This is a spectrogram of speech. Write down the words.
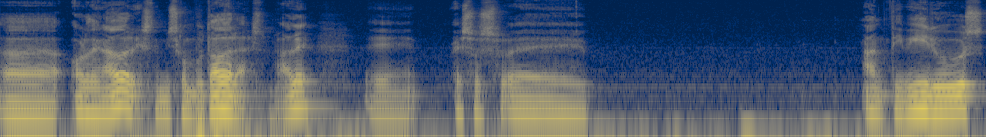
ah, ordenadores, de mis computadoras, ¿vale? Eh, esos eh, antivirus,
